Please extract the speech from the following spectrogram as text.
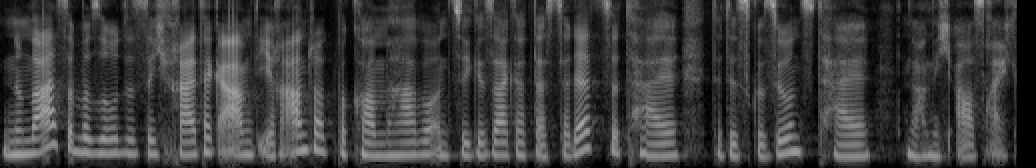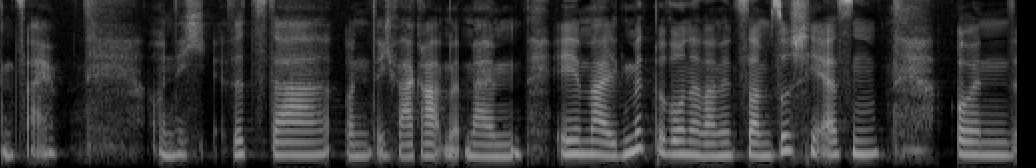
Nun war es aber so, dass ich Freitagabend ihre Antwort bekommen habe und sie gesagt hat, dass der letzte Teil, der Diskussionsteil, noch nicht ausreichend sei. Und ich sitze da und ich war gerade mit meinem ehemaligen Mitbewohner, war mit zusammen Sushi essen. Und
